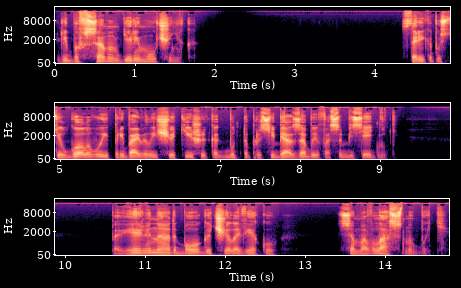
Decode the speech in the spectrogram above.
либо в самом деле мученик». Старик опустил голову и прибавил еще тише, как будто про себя забыв о собеседнике. «Повелено от Бога человеку самовластну быть».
